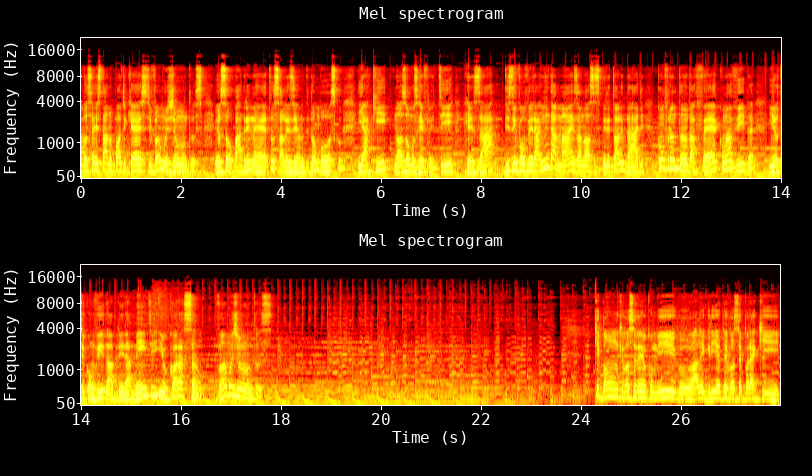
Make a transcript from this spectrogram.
você está no podcast Vamos Juntos. Eu sou o Padre Neto, salesiano de Dom Bosco, e aqui nós vamos refletir, rezar, desenvolver ainda mais a nossa espiritualidade, confrontando a fé com a vida. E eu te convido a abrir a mente e o coração. Vamos juntos! Que bom que você veio comigo, uma alegria ter você por aqui.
